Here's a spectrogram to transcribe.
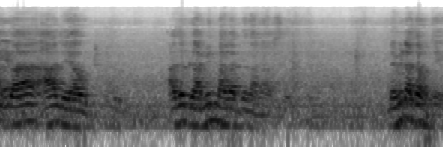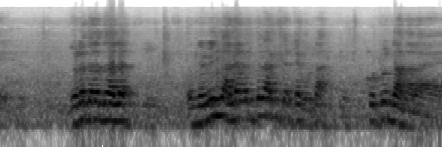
आता हा लेआउट हा जर ग्रामीण भागातनं जाणार असते नवीन आता होते जुनं तर झालं. तर नवीन आल्यानंतर आम्ही चर्चा करू ना कुठून जाणार आहे?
